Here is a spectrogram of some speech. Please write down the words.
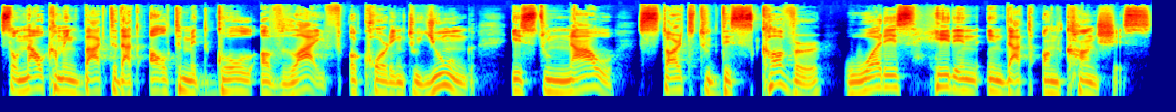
So now coming back to that ultimate goal of life, according to Jung, is to now start to discover what is hidden in that unconscious.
